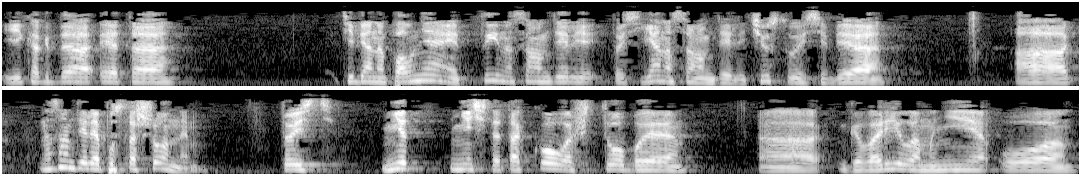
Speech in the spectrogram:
И когда это тебя наполняет, ты на самом деле, то есть я на самом деле чувствую себя а, на самом деле опустошенным. То есть нет нечто такого, чтобы а, говорило мне о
